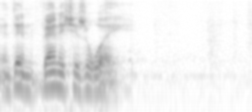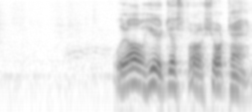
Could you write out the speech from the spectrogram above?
and then vanishes away. We're all here just for a short time.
